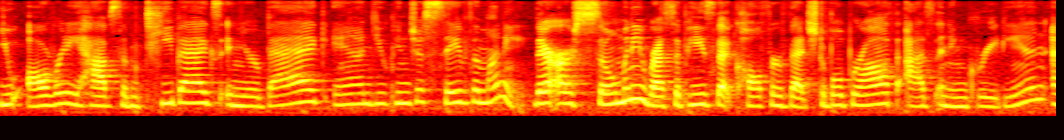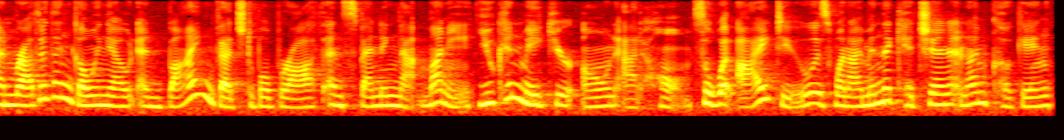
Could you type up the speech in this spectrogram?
You already have some tea bags in your bag and you can just save the money. There are so many recipes that call for vegetable broth as an ingredient, and rather than going out and buying vegetable broth and spending that money, you can make your own at home. So, what I do is when I'm in the kitchen and I'm cooking,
